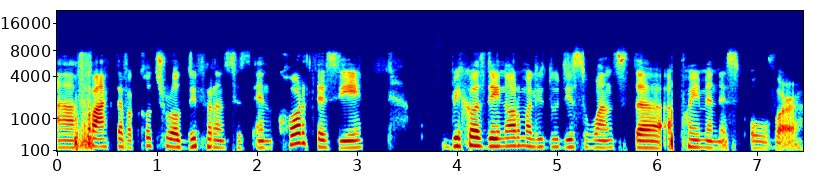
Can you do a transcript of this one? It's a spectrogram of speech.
a fact of a cultural differences in courtesy, because they normally do this once the appointment is over.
